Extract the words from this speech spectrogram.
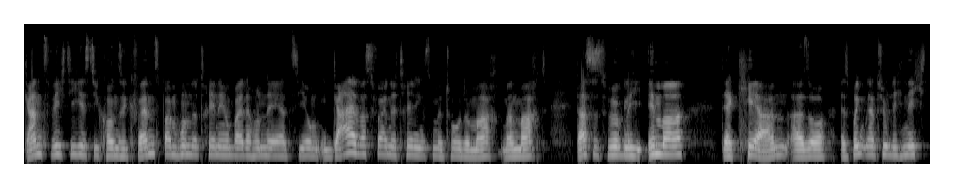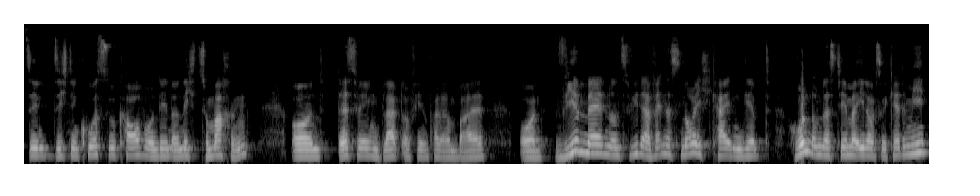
Ganz wichtig ist die Konsequenz beim Hundetraining und bei der Hundeerziehung. Egal, was für eine Trainingsmethode man macht, das ist wirklich immer der Kern. Also es bringt natürlich nichts, sich den Kurs zu kaufen und den dann nicht zu machen. Und deswegen bleibt auf jeden Fall am Ball. Und wir melden uns wieder, wenn es Neuigkeiten gibt rund um das Thema eDogs Academy.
